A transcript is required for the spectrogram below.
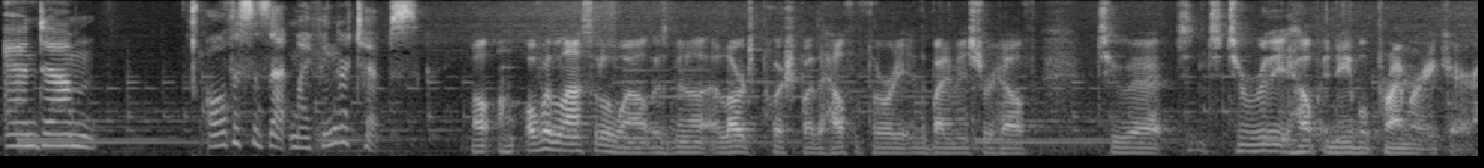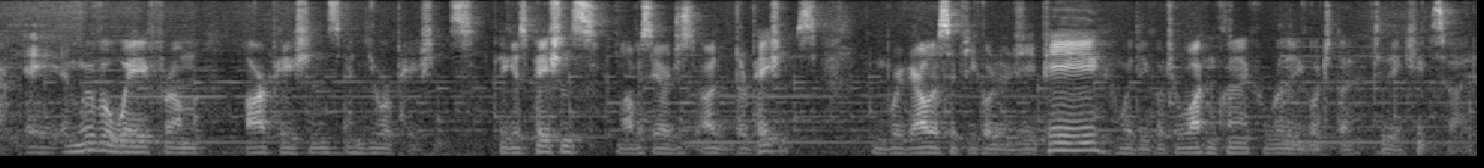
and um, all this is at my fingertips. Well, over the last little while, there's been a, large push by the Health Authority and the Biden Ministry of Health to, uh, to, to, really help enable primary care and move away from our patients and your patients. Because patients obviously are just are their patients, regardless if you go to a GP, whether you go to a walk-in clinic, or whether you go to the, to the acute side.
